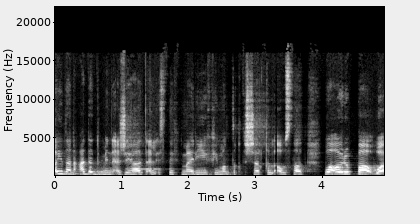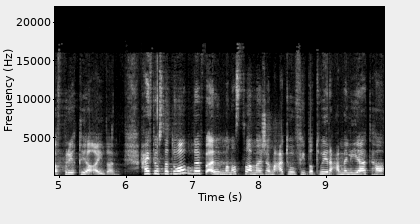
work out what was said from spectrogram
أيضا عدد من الجهات الاستثمارية في منطقة الشرق الأوسط وأوروبا وأفريقيا أيضا حيث ستوظف المنصة ما جمعته في تطوير عملياتها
